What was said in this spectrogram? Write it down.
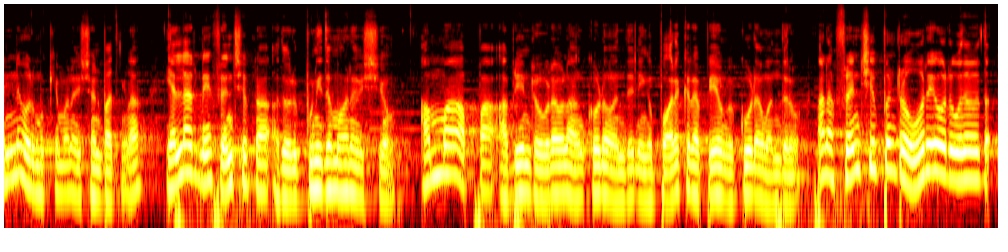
என்ன ஒரு முக்கியமான விஷயம்னு பார்த்தீங்கன்னா எல்லாருமே ஃப்ரெண்ட்ஷிப்னால் அது ஒரு புனிதமான விஷயம். அம்மா அப்பா அப்படின்ற உறவில் கூட வந்து நீங்கள் பிறக்கிறப்பயே உங்கள் கூட வந்துடும் ஆனால் ஃப்ரெண்ட்ஷிப்புன்ற ஒரே ஒரு உறவு தான்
